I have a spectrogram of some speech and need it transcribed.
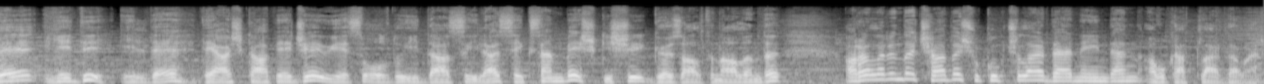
Ve 7 ilde DHKPC üyesi olduğu iddiasıyla 85 kişi gözaltına alındı. Aralarında Çağdaş Hukukçular Derneği'nden avukatlar da var.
